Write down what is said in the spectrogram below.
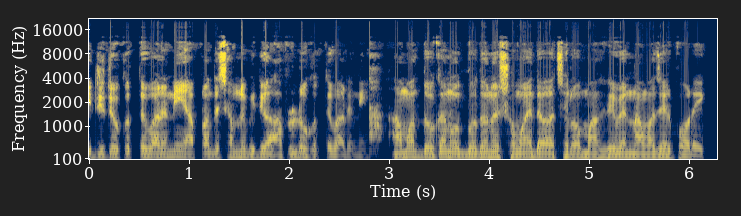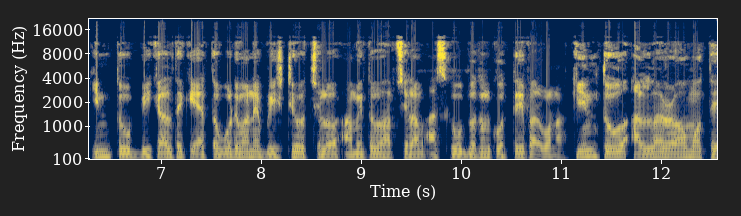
এডিটও করতে পারিনি। আপনাদের সামনে ভিডিও আপলোডও করতে পারিনি। আমার দোকান উদ্বোধনের সময় দেওয়া ছিল মাগরিবের নামাজের পরে। কিন্তু বিকাল থেকে এত পরিমাণে বৃষ্টি হচ্ছিল, আমি তো ভাবছিলাম আজকে উদ্বোধন করতেই পারব না। কিন্তু আল্লাহর রহমতে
